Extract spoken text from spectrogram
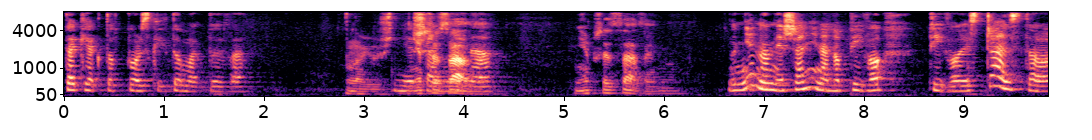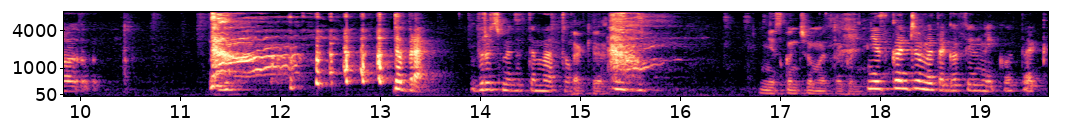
Tak jak to w polskich domach bywa. No już nie Mieszanina. przesadzaj. Nie przesadzaj. No. No nie no, mieszanina, no piwo. Piwo jest często. Dobra, wróćmy do tematu. Tak jest. Nie skończymy tego. Nie skończymy tego filmiku, tak.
